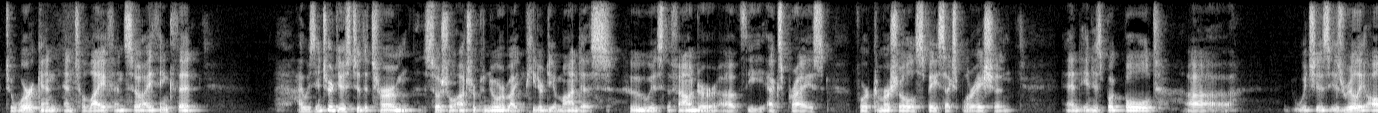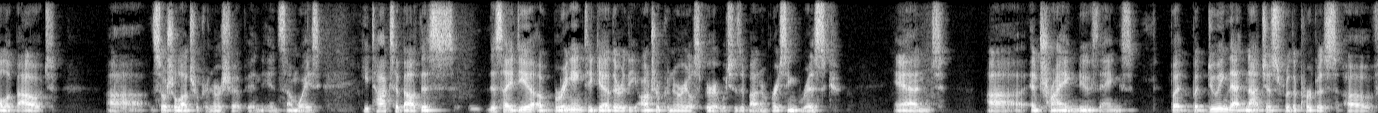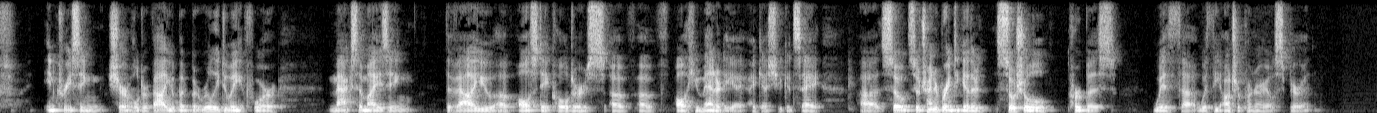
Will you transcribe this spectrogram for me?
to work and, and to life. And so I think that I was introduced to the term social entrepreneur by Peter Diamandis, who is the founder of the X Prize for commercial space exploration. And in his book Bold, uh, which is, is really all about uh, social entrepreneurship in, in some ways, he talks about this, this idea of bringing together the entrepreneurial spirit, which is about embracing risk and, uh, and trying new things but but doing that not just for the purpose of increasing shareholder value, but but really doing it for maximizing the value of all stakeholders of of all humanity. I, I guess you could say. Uh, so so trying to bring together social purpose with uh, with the entrepreneurial spirit.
